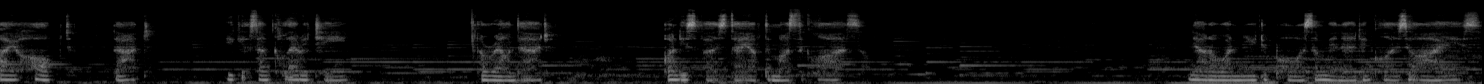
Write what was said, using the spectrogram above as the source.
I hoped that you get some clarity around that on this first day of the masterclass. Now I want you to pause a minute and close your eyes.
